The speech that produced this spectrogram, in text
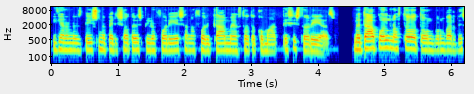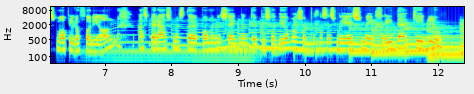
για να αναζητήσουν περισσότερες πληροφορίες αναφορικά με αυτό το κομμάτι της ιστορίας. Μετά από όλον αυτό τον βομβαρδισμό πληροφοριών, ας περάσουμε στο επόμενο segment του επεισοδίου μας όπου θα σας μιλήσουν η Φρίντα και η Blue.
